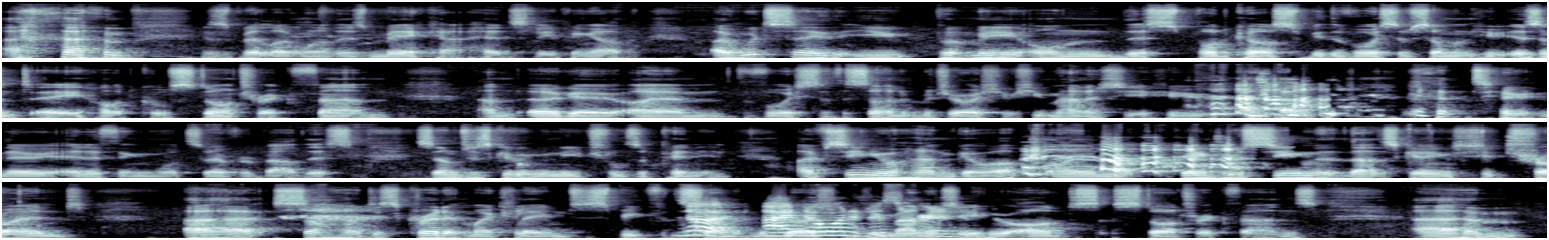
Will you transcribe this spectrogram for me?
Um, it's a bit like one of those meerkat heads leaping up. I would say that you put me on this podcast to be the voice of someone who isn't a hardcore Star Trek fan, and ergo, I am the voice of the silent majority of humanity who um, don't know anything whatsoever about this. So I'm just giving the neutral's opinion. I've seen your hand go up. I'm going to assume that that's going to try and uh, somehow discredit my claim to speak for the No, silent I don't majority of humanity discredit who aren't Star Trek fans. Um,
